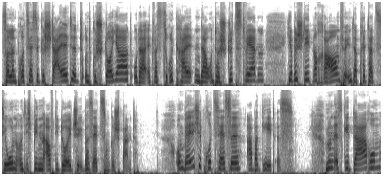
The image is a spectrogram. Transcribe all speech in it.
sollen Prozesse gestaltet und gesteuert oder etwas zurückhaltender unterstützt werden. Hier besteht noch Raum für Interpretation und ich bin auf die deutsche Übersetzung gespannt. Um welche Prozesse aber geht es? Nun, es geht darum,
